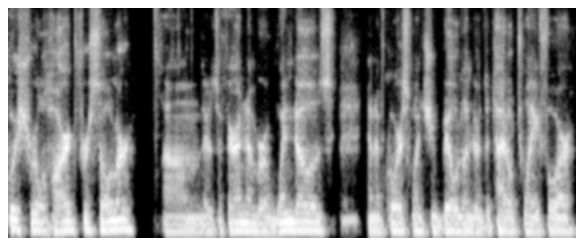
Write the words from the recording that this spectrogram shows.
push real hard for solar. Um, there's a fair number of windows. And of course, once you build under the Title 24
